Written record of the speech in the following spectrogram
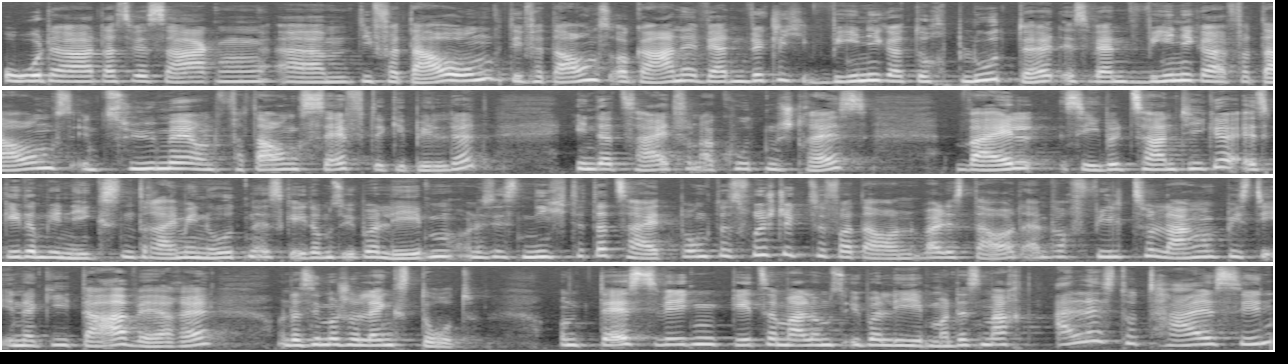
Oder dass wir sagen, ähm, die Verdauung, die Verdauungsorgane werden wirklich weniger durchblutet, es werden weniger Verdauungsenzyme und Verdauungssäfte gebildet in der Zeit von akutem Stress weil Säbelzahntiger, es geht um die nächsten drei Minuten, es geht ums Überleben und es ist nicht der Zeitpunkt, das Frühstück zu verdauen, weil es dauert einfach viel zu lang, bis die Energie da wäre und da sind wir schon längst tot. Und deswegen geht es einmal ums Überleben. Und das macht alles total Sinn,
